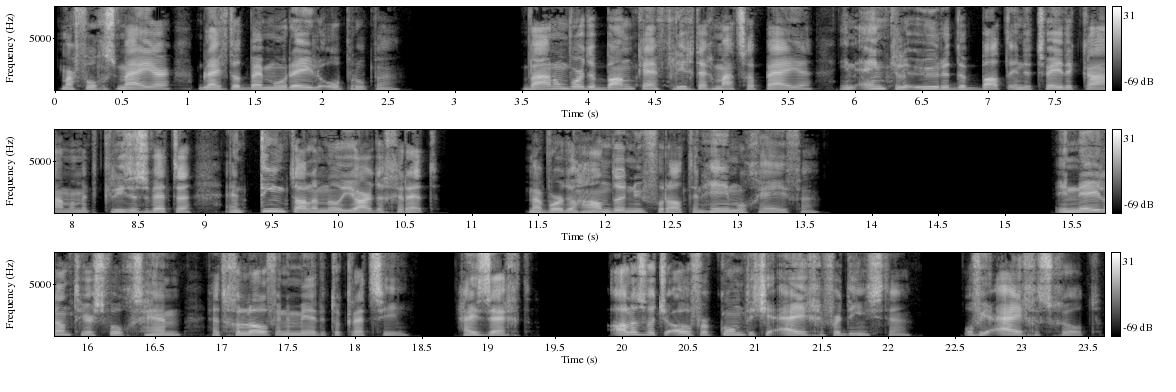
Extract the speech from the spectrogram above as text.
Maar volgens Meijer blijft dat bij morele oproepen. Waarom worden banken en vliegtuigmaatschappijen in enkele uren debat in de Tweede Kamer met crisiswetten en tientallen miljarden gered, maar worden handen nu vooral ten hemel geheven? In Nederland heerst volgens hem het geloof in de meritocratie. Hij zegt: alles wat je overkomt is je eigen verdienste of je eigen schuld.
